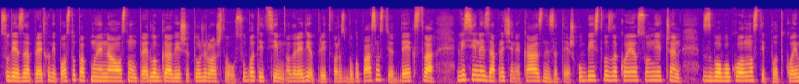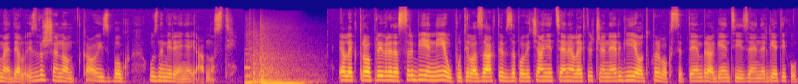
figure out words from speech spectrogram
Sudija za prethodni postupak mu je na osnovu predloga Višeg tužilaštva u Subotici odredio pritvor zbog opasnosti od bekstva, visine zaprećene kazne za teško ubistvo za koje je osumnjičen, zbog okolnosti pod kojima je delo izvršeno, kao i zbog uznemirenja javnosti. Elektroprivreda Srbije nije uputila zahtev za povećanje cene električne energije od 1. septembra Agenciji za energetiku,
